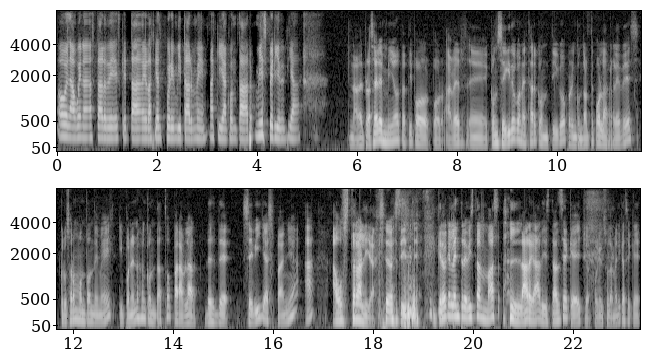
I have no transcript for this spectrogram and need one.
Hola, buenas tardes, ¿qué tal? Gracias por invitarme aquí a contar mi experiencia. Nada, el placer es mío, Tati, por, haber eh, conseguido conectar contigo, por encontrarte por las redes, cruzar un montón de mails y ponernos en contacto para hablar desde Sevilla, España, a Australia, quiero decir. Creo que es la entrevista más larga a distancia que he hecho, porque en Sudamérica sí que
